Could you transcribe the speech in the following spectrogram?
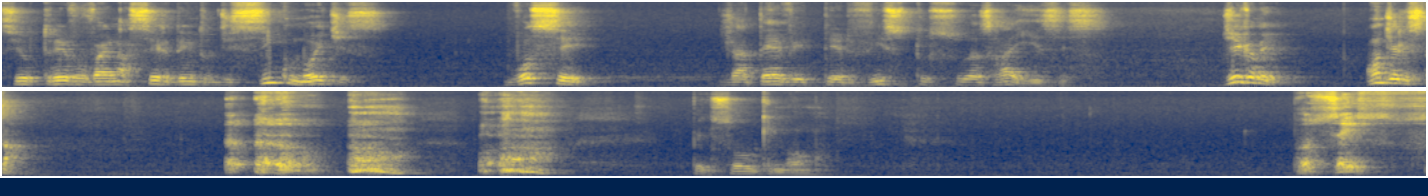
Se o trevo vai nascer dentro de cinco noites, você já deve ter visto suas raízes. Diga-me, onde ele está? Pensou o gnomo. Vocês.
